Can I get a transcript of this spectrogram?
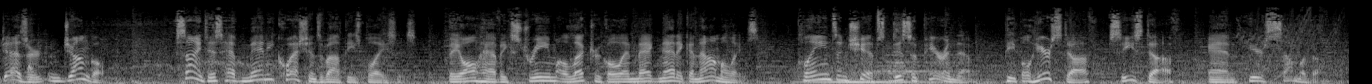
desert, and jungle. Scientists have many questions about these places. They all have extreme electrical and magnetic anomalies. Planes and ships disappear in them. People hear stuff, see stuff, and hear some of them.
